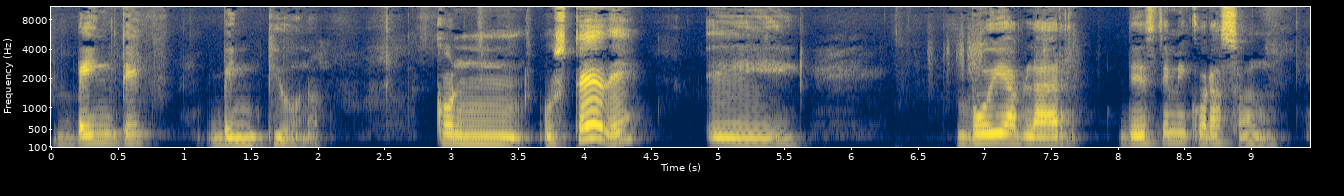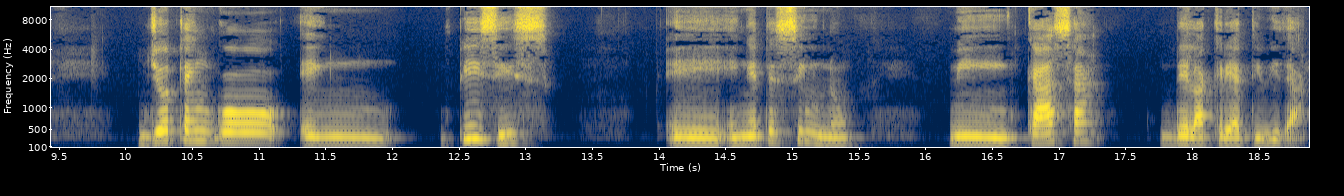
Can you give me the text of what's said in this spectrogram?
2021. Con ustedes eh, voy a hablar desde mi corazón. Yo tengo en Pisces, eh, en este signo, mi casa de la creatividad,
